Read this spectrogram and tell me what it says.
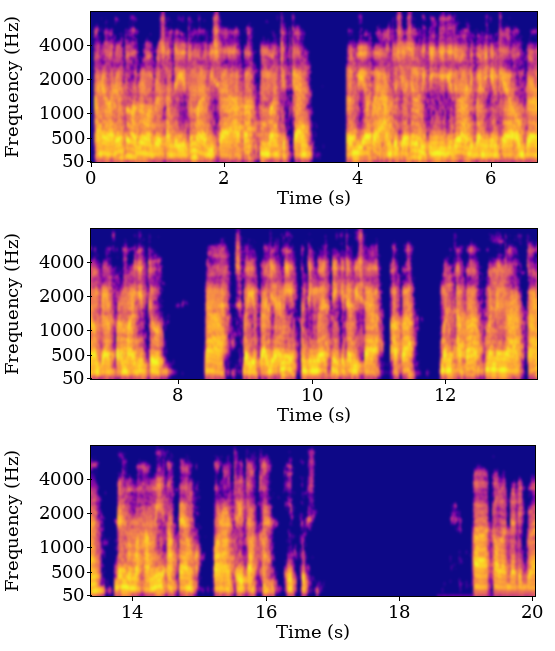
kadang-kadang tuh ngobrol-ngobrol santai gitu malah bisa apa membangkitkan lebih apa antusiasnya lebih tinggi gitulah dibandingin kayak obrolan-obrolan formal gitu Nah, sebagai pelajar nih penting banget nih kita bisa apa men, apa mendengarkan dan memahami apa yang orang ceritakan itu sih. Uh, kalau dari gue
